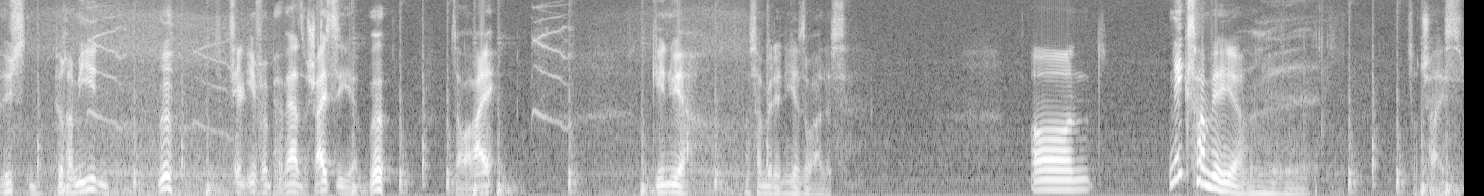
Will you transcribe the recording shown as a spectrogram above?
Wüsten. Pyramiden. Was erzählt ihr für perverse Scheiße hier? Sauerei. Gehen wir. Was haben wir denn hier so alles? Und... Nix haben wir hier. So ein Scheiß.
